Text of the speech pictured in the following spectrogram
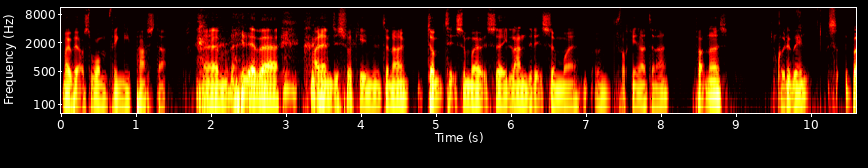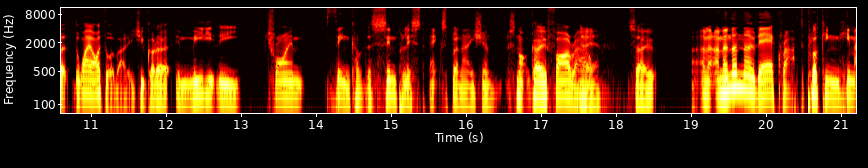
Maybe that's the one thing he passed at. Um, and uh, and then just fucking, I don't know, dumped it somewhere at sea, landed it somewhere, and fucking, I don't know, fuck knows. Could have been. S but the way I thought about it is you've got to immediately try and think of the simplest explanation. Let's not go far out. Yeah, yeah. So, and, and an unknown aircraft plucking him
